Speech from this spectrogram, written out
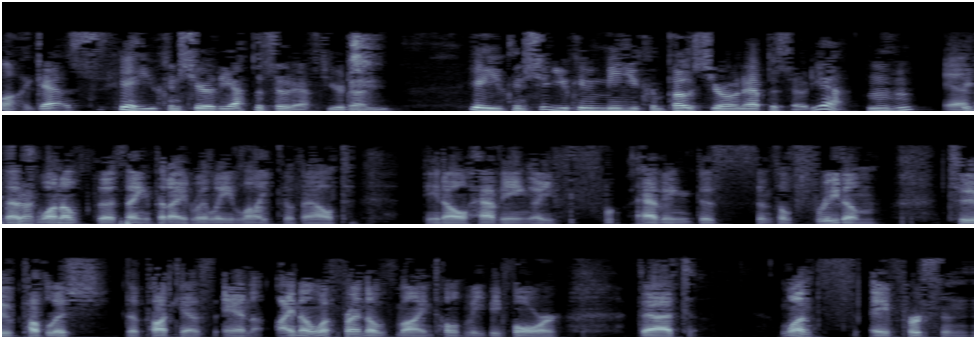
Well, I guess. Yeah, you can share the episode after you're done. Yeah, you can. Sh- you can mean you can post your own episode. Yeah. hmm Yeah, Exactly. that's one of the things that I really like about you know having a having this sense of freedom to publish the podcast. And I know a friend of mine told me before that once a person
